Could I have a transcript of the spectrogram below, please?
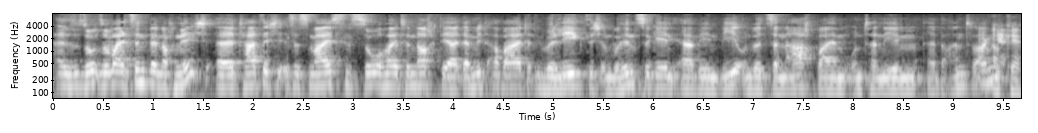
Also so, so, weit sind wir noch nicht. Äh, tatsächlich ist es meistens so heute noch, der, der Mitarbeiter überlegt sich, irgendwo hinzugehen, Airbnb, und wird es danach beim Unternehmen äh, beantragen. Okay.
